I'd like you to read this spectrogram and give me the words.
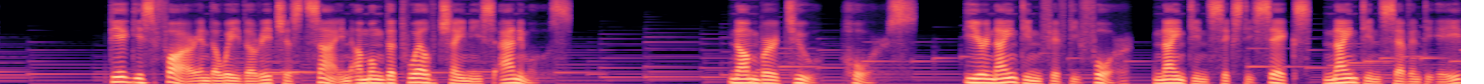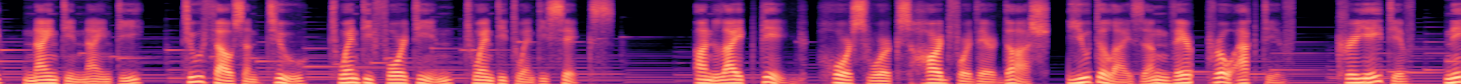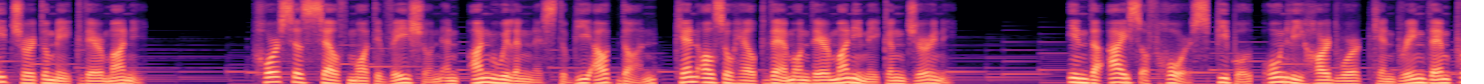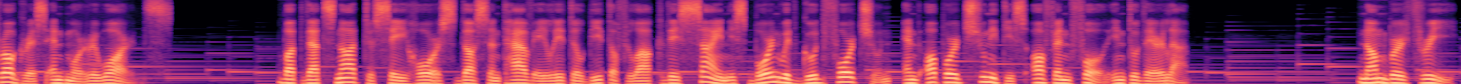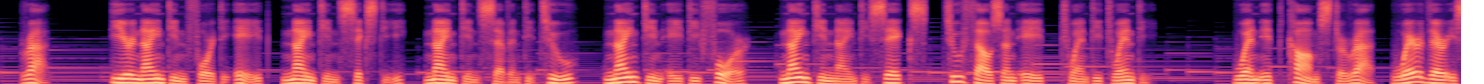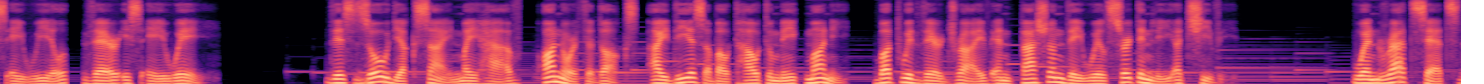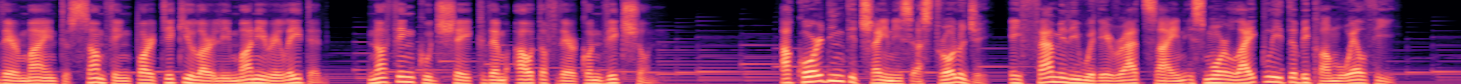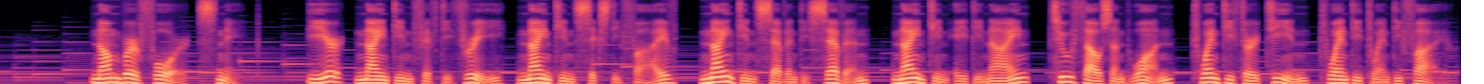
Pig is far and away the richest sign among the 12 Chinese animals. Number 2. Horse. Year 1954, 1966, 1978, 1990, 2002, 2014, 2026. Unlike pig, horse works hard for their dash, utilizing their proactive, creative nature to make their money. Horses' self-motivation and unwillingness to be outdone can also help them on their money-making journey. In the eyes of horse people, only hard work can bring them progress and more rewards. But that's not to say horse doesn't have a little bit of luck this sign is born with good fortune, and opportunities often fall into their lap. Number 3. Rat. Year 1948, 1960, 1972, 1984, 1996, 2008, 2020. When it comes to rat, where there is a wheel, there is a way. This zodiac sign may have unorthodox ideas about how to make money, but with their drive and passion they will certainly achieve it. When rat sets their mind to something particularly money related, nothing could shake them out of their conviction. According to Chinese astrology, a family with a rat sign is more likely to become wealthy. Number 4. Snake. Year 1953, 1965, 1977, 1989, 2001, 2013, 2025.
